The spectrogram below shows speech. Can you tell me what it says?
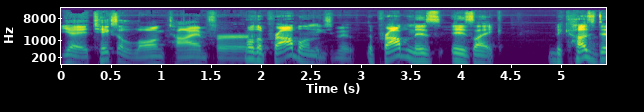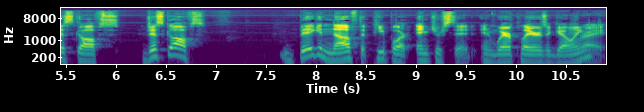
yeah, it takes a long time for Well, the problem things to move. the problem is is like because disc golf's disc golf's big enough that people are interested in where players are going, Right.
